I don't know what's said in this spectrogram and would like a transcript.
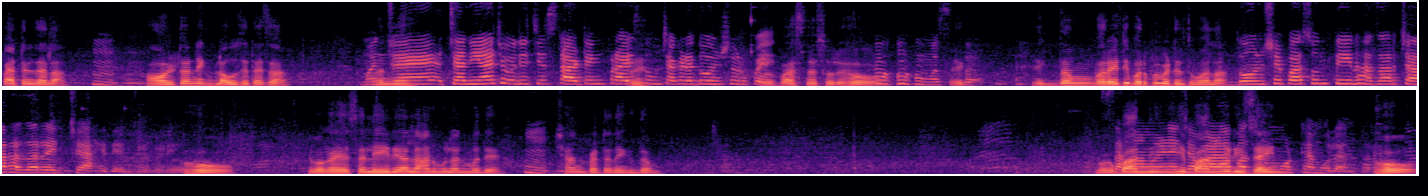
पॅटर्न झाला. हम्म, हम्म. हा हॉल्टरनेक ब्लाऊज आहे त्याचा. म्हणजे चनिया चोलीची स्टार्टिंग प्राइस तुमच्याकडे दोनशे रुपये. पासून सुरू आहे. हो. एकदम व्हरायटी भरपूर भेटेल तुम्हाला. दोनशे पासून तीन हजार चार हजार रेंजचे आहे त्यांच्याकडे. हो. हे बघा असं लेहरिया लहान मुलांमध्ये. छान पॅटर्न एकदम. सहा बांधणी ही महिन्याच्या बांधणी बाळापासून डिझाईन मोठ्या मुलांपर्यंत. हो.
